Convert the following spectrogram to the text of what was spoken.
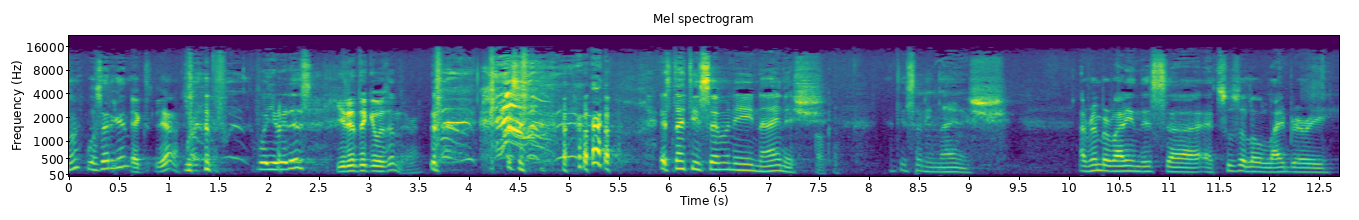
Huh? Was that again? Ex- yeah. what year it is? You didn't think it was in there? it's 1979-ish. Okay. 1979-ish. I remember writing this uh, at Suzzallo Library,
